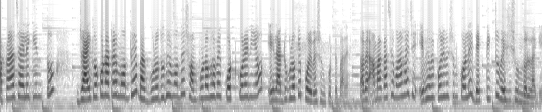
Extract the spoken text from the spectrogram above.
আপনারা চাইলে কিন্তু ড্রাই কোকোনাটের মধ্যে বা গুঁড়ো দুধের মধ্যে সম্পূর্ণভাবে কোট করে নিয়েও এই লাড্ডুগুলোকে পরিবেশন করতে পারেন। তবে আমার কাছে মনে হয় যে এভাবে পরিবেশন করলেই দেখতে একটু বেশি সুন্দর লাগে।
